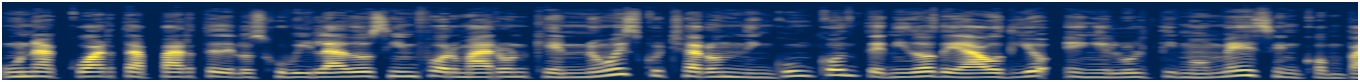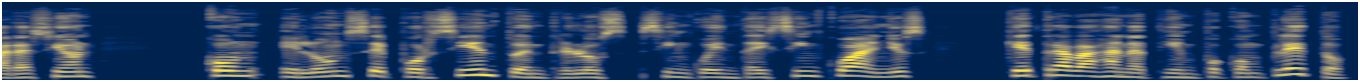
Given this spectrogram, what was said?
Una cuarta parte de los jubilados informaron que no escucharon ningún contenido de audio en el último mes en comparación con el 11% entre los 55 años que trabajan a tiempo completo.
